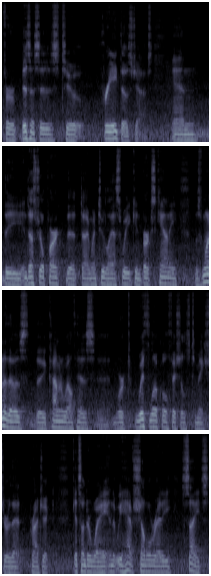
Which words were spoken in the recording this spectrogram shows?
for businesses to create those jobs. And the industrial park that I went to last week in Berks County was one of those. The Commonwealth has uh, worked with local officials to make sure that project gets underway and that we have shovel ready sites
